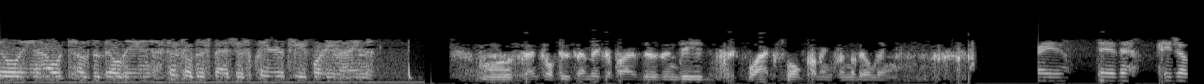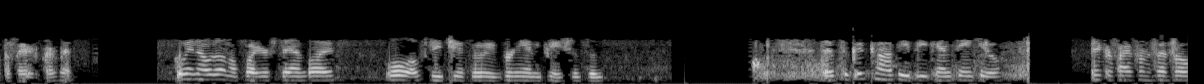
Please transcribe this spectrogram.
billowing out of the building. Central dispatch is clear, 349. Uh, Central 210 Baker 5, there's indeed thick black smoke coming from the building. I did page out the fire department. Going out on a fire standby. We'll update you if we bring any patients in. That's a good copy, Beacon. Thank you. Baker 5 from Central.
